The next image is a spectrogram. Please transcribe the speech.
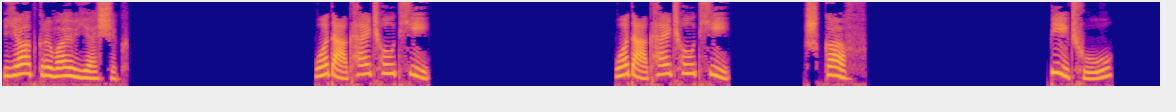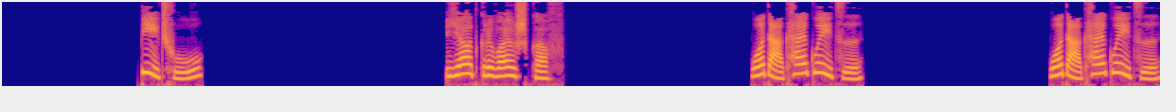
Я открываю ящик. 我打开抽屉，我打开抽屉。 Шкаф. 壁橱，壁橱。 Я открываю шкаф. 我打开柜子，我打开柜子。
